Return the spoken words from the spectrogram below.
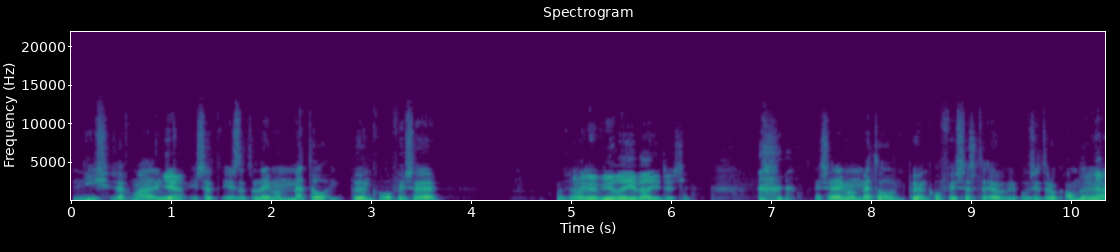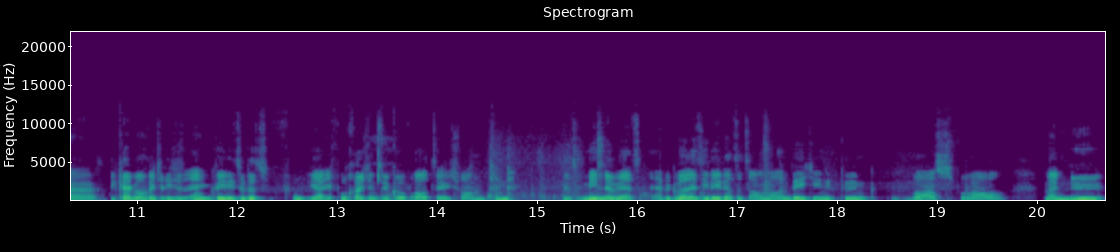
niche, zeg maar. Ik Ja. denk, is, dat, is dat alleen maar metal en punk? Of is er. Wat wil Oh, je? dan wil je wel je dutje. Is er alleen maar metal en punk? Of, is het, eh, of zit er ook andere. Nou, Ik kijk wel een beetje research. En ik weet niet hoe dat... vro- Ja, vroeger had je natuurlijk overal tapes van. Toen het minder werd, heb ik wel het idee dat het allemaal een beetje in die punk was vooral. Maar nu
